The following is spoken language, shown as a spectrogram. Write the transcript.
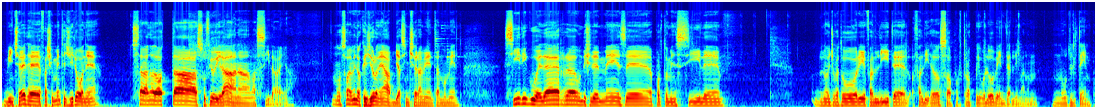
Vincerete facilmente girone? Sarà una lotta su filo di lana, ma sì, dai. Non so nemmeno che girone abbia, sinceramente, al momento. Sirigu ed Er, 11 del mese, rapporto mensile. Nuovi giocatori, fallite. Fallite, lo so, purtroppo io volevo venderli, ma non, non ho avuto il tempo.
